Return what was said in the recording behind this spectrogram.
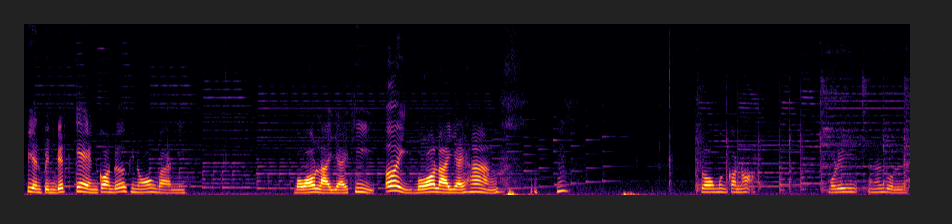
เปลี่ยนเป็นเบ็ดแกงก่อนเด้อพี่น้องบานนี้บอกว่าหลายย้ายที่ เอ้ยบอกว่าหลายย้ายห้าง ลองมึงก่อนเนาะ บ่ได้อันนั้นโดนเลย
